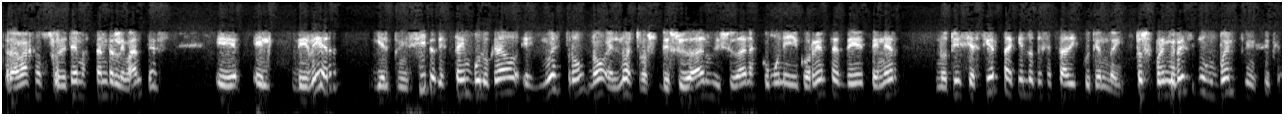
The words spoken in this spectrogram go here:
trabajan sobre temas tan relevantes, eh, el deber y el principio que está involucrado es nuestro, no el nuestro, de ciudadanos y ciudadanas comunes y corrientes, de tener noticias ciertas de qué es lo que se está discutiendo ahí. Entonces, por mí me parece que es un buen principio.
